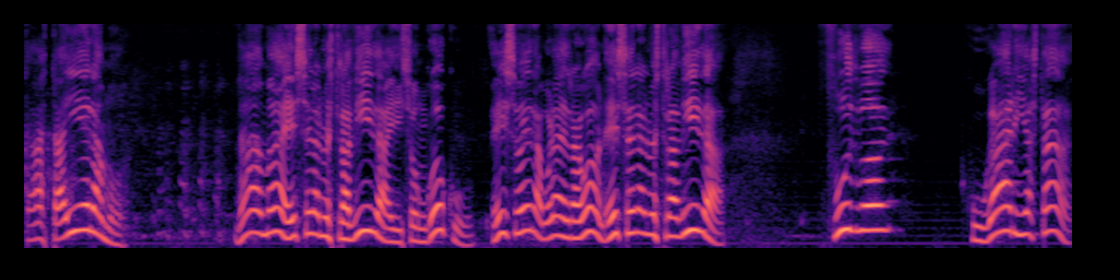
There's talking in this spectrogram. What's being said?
Hasta ahí éramos. Nada más, esa era nuestra vida y Son Goku. Eso era, bola de dragón, esa era nuestra vida. Fútbol, jugar y ya está.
